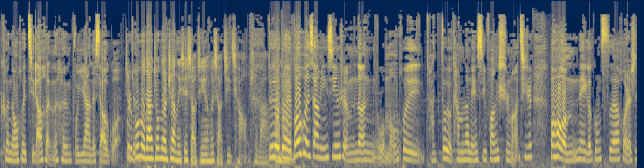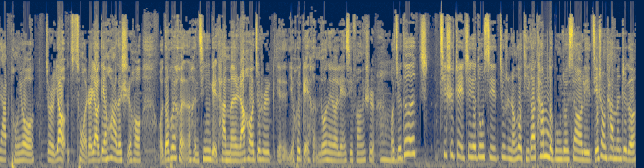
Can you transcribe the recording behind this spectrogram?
可能会起到很很不一样的效果。就是工作当中的这样的一些小经验和小技巧，是吧？对对对，包括像明星什么的，我们会都有他们的联系方式嘛。其实，包括我们那个公司或者是他朋友，就是要从我这儿要电话的时候，我都会很很轻易给他们，然后就是也也会给很多那个联系方式。我觉得其实这这些东西就是能够提高他们的工作效率，节省他们这个。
